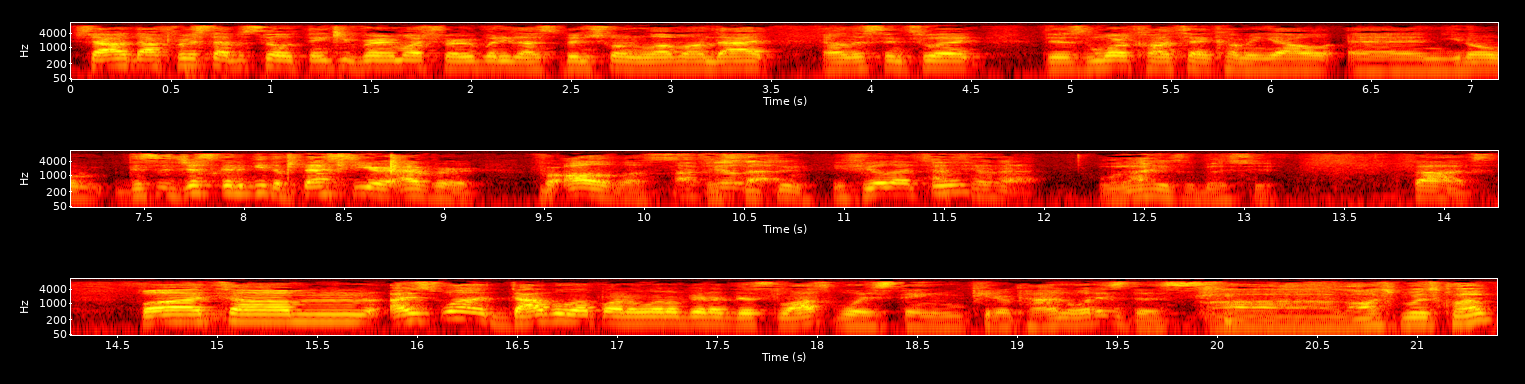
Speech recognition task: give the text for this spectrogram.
Shout out that first episode. Thank you very much for everybody that's been showing love on that and listening to it. There's more content coming out, and you know, this is just gonna be the best year ever for all of us. I feel that. thing. You feel that too. I feel that. Well, that is the best shit. Facts. But um, I just want to dabble up on a little bit of this Lost Boys thing, Peter Pan. What is this? Uh, Lost Boys Club,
